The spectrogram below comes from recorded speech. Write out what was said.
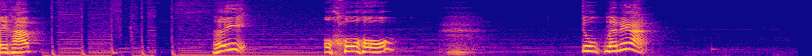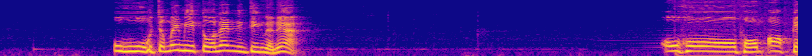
ยครับ เฮ้ย โอ้โห จุกแล้วเนี่ยโอ้โหจะไม่มีตัวเล่นจริงๆเหรอเนี่ย โอ้โห ผมออกเก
